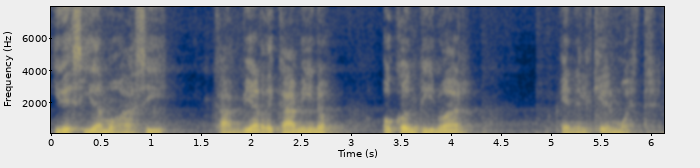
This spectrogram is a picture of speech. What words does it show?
y decidamos así cambiar de camino o continuar en el que Él muestre.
